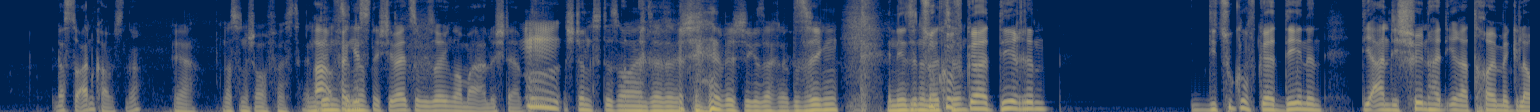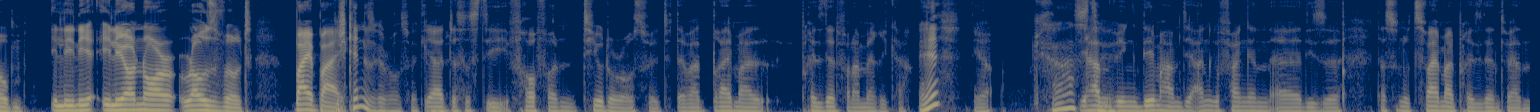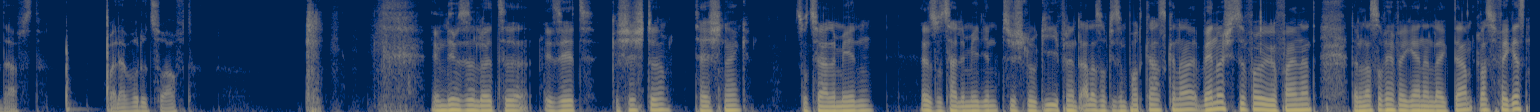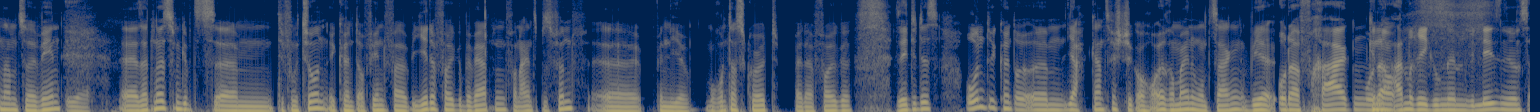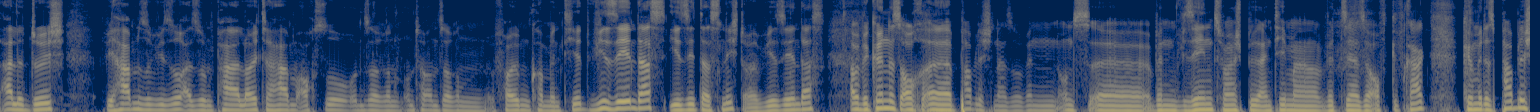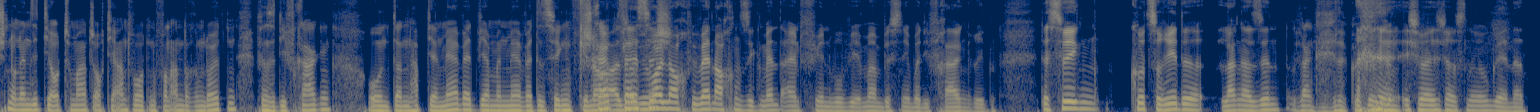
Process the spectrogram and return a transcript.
dass du ankommst, ne? Ja, dass du nicht aufhörst. In Ah, vergiss Sinne, nicht, ihr werdet sowieso irgendwann mal alle sterben. Stimmt, das ist auch eine sehr, sehr wichtige, wichtige Sache. Deswegen, in dem Die Sinne, Zukunft Leute. gehört deren, die Zukunft gehört denen, die an die Schönheit ihrer Träume glauben. Elene- Eleanor Roosevelt. Bye bye. Ich kenne sogar Roosevelt. Ja, das ist die Frau von Theodore Roosevelt. Der war dreimal Präsident von Amerika. Echt? Ja. Krass. Die haben wegen dem haben die angefangen, äh, diese, dass du nur zweimal Präsident werden darfst. Weil er wurde zu oft. In dem Sinne, Leute, ihr seht Geschichte, Technik, soziale Medien, äh, soziale Medien, Psychologie, ihr findet alles auf diesem Podcast-Kanal. Wenn euch diese Folge gefallen hat, dann lasst auf jeden Fall gerne ein Like da. Was wir vergessen haben zu erwähnen, Ja. Äh, seit neuestem gibt es ähm, die Funktion, ihr könnt auf jeden Fall jede Folge bewerten, von 1 bis 5. Äh, wenn ihr runterscrollt bei der Folge, seht ihr das. Und ihr könnt, ähm, ja, ganz wichtig, auch eure Meinung uns sagen. Wir Oder Fragen Genau. oder Anregungen. Wir lesen die uns alle durch. Wir haben sowieso, also ein paar Leute haben auch so unseren, unter unseren Folgen kommentiert. Wir sehen das, ihr seht das nicht, aber wir sehen das. Aber wir können es auch äh, publishen. Also wenn uns, äh, wenn wir sehen, zum Beispiel ein Thema wird sehr, sehr oft gefragt, können wir das publishen und dann seht ihr automatisch auch die Antworten von anderen Leuten, also die Fragen und dann habt ihr einen Mehrwert, wir haben einen Mehrwert, deswegen Genau, schreibt also wir, wollen auch, wir werden auch ein Segment einführen, wo wir immer ein bisschen über die Fragen reden. Deswegen, kurze Rede, langer Sinn. Lange Rede, kurzer Sinn. ich weiß, ich habe es nur umgeändert.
